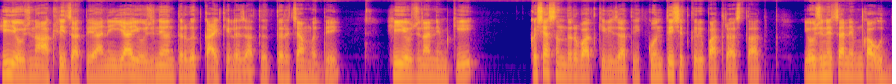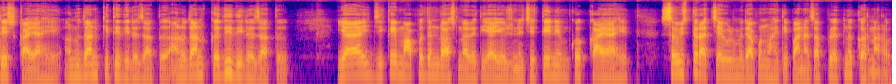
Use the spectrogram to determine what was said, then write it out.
ही योजना आखली जाते आणि या योजनेअंतर्गत काय केलं जातं तर त्याच्यामध्ये ही योजना नेमकी कशा संदर्भात केली जाते कोणते शेतकरी पात्र असतात योजनेचा नेमका उद्देश काय आहे? अनुदान किती दिलं जातं? अनुदान कधी दिलं जातं? या जी काही मापदंड असणार आहेत या योजनेचे ते नेमकं काय आहेत? सविस्तर आजच्या व्हिडिओमध्ये आपण माहिती पाहण्याचा प्रयत्न करणार आहोत.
